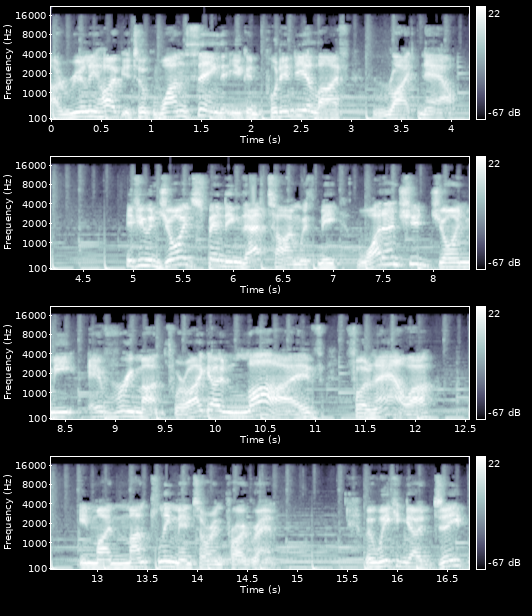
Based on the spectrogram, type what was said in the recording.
I really hope you took one thing that you can put into your life right now. If you enjoyed spending that time with me, why don't you join me every month where I go live for an hour in my monthly mentoring program, where we can go deep,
